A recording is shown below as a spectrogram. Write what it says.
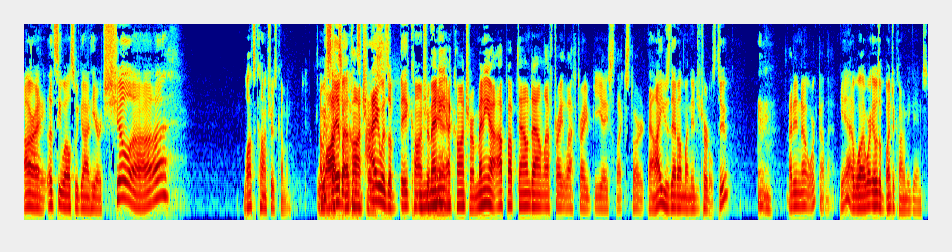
all right, let's see what else we got here. Chilla, lots of Contras coming. I'm Lots excited about this. I was a big Contra many fan. a contra, many a up, up, down, down, left, right, left, right, BA select start. now I use that on my Ninja Turtles too. I didn't know it worked on that. Yeah, well, it was a bunch of Konami games.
